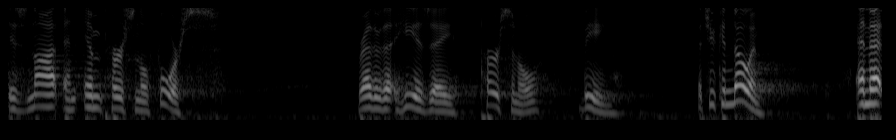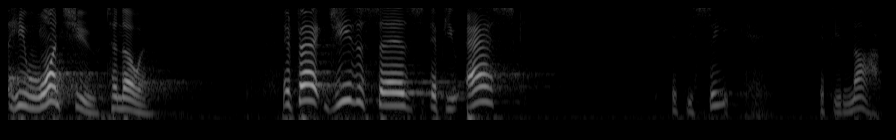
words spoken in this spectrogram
is not an impersonal force, rather, that He is a personal being, that you can know Him, and that He wants you to know Him. In fact, Jesus says if you ask, if you seek, if you knock,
